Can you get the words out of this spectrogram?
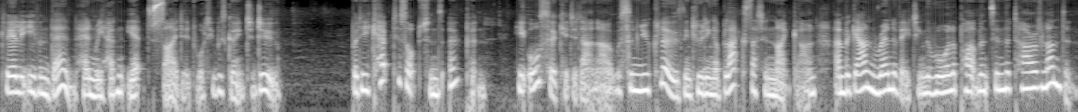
Clearly, even then, Henry hadn't yet decided what he was going to do. But he kept his options open. He also kitted Anne out with some new clothes, including a black satin nightgown, and began renovating the royal apartments in the Tower of London.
